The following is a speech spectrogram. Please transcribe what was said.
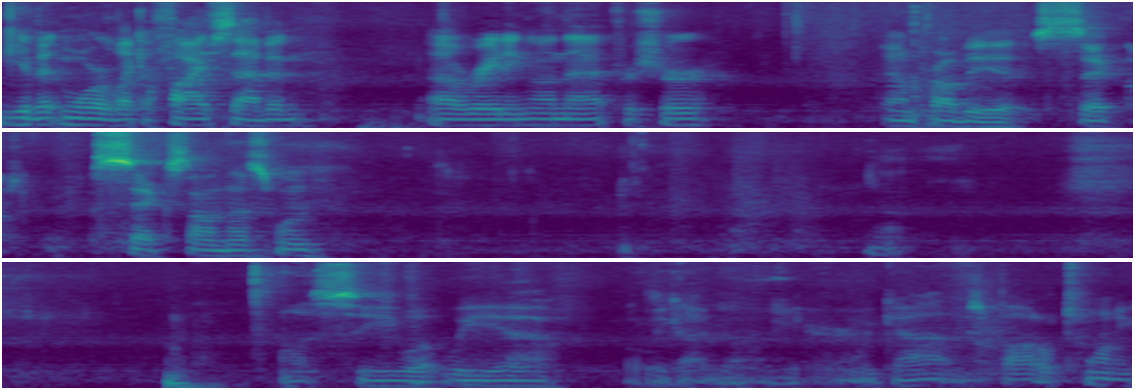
give it more of like a five seven uh, rating on that for sure. I'm probably at six six on this one. Let's see what we uh, What we got going here? we got. this bottle twenty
